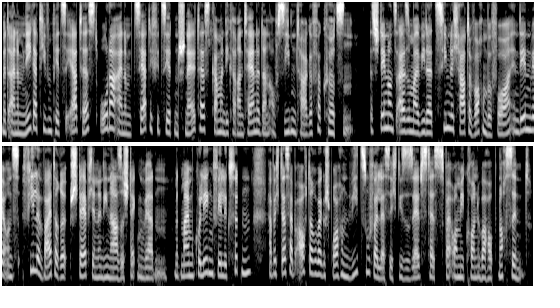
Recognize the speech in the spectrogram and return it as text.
Mit einem negativen PCR-Test oder einem zertifizierten Schnelltest kann man die Quarantäne dann auf sieben Tage verkürzen. Es stehen uns also mal wieder ziemlich harte Wochen bevor, in denen wir uns viele weitere Stäbchen in die Nase stecken werden. Mit meinem Kollegen Felix Hütten habe ich deshalb auch darüber gesprochen, wie zuverlässig diese Selbsttests bei Omikron überhaupt noch sind.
